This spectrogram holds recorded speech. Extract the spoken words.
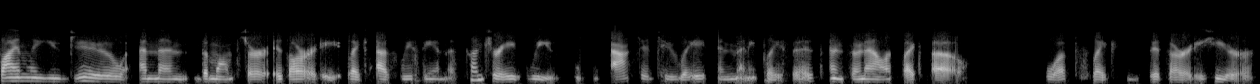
finally you do and then the monster is already like as we see in this country, we acted too late in many places and so now it's like, oh, whoops, like it's already here.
